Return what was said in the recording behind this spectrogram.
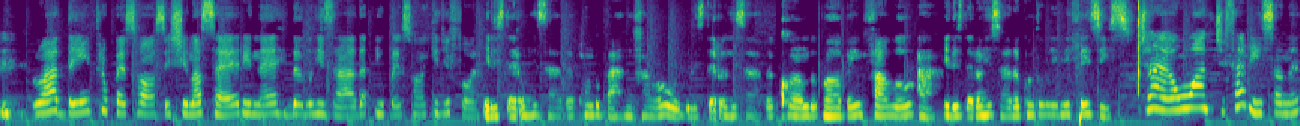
Lá dentro, o pessoal assistindo a série, né, dando risada, e o pessoal aqui de fora. Eles deram risada quando Barney falou, eles deram risada quando Robin falou, ah, eles deram risada quando o Lenny fez isso. Já é uma diferença, né,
